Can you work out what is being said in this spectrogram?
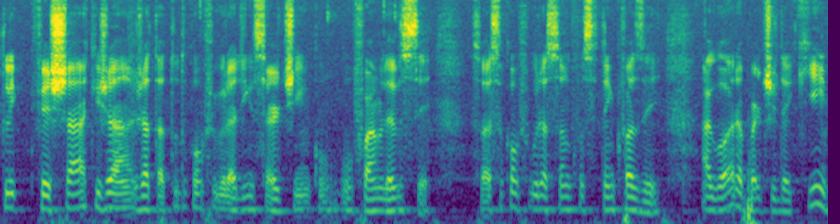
clique, fechar que já já está tudo configuradinho certinho conforme deve ser. Só essa configuração que você tem que fazer. Agora a partir daqui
